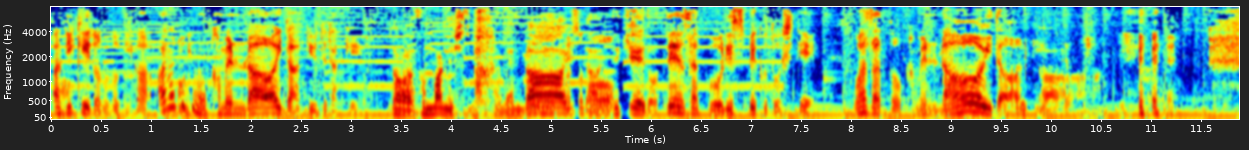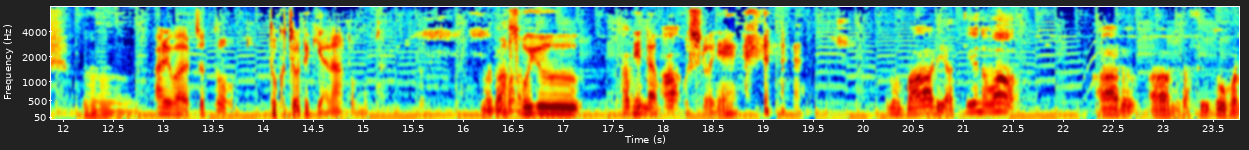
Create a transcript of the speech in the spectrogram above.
あ、ディケイドの時が、あの時も仮面ライダーって言ってたっけ？だからその前にして、仮面ライダー、デケード前作をリスペクトして、わざと仮面ライダーって言ってた。うん。あれはちょっと特徴的やなと思った。まあ、そういうネタも面白いね。このバーリアっていうのは、R、R が水筒から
